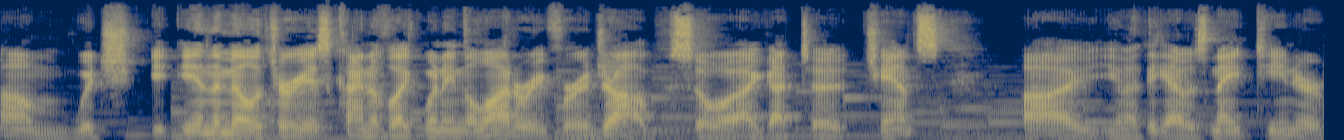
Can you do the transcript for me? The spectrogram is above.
um, which in the military is kind of like winning the lottery for a job. So I got to chance. Uh, you know, I think I was 19 or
